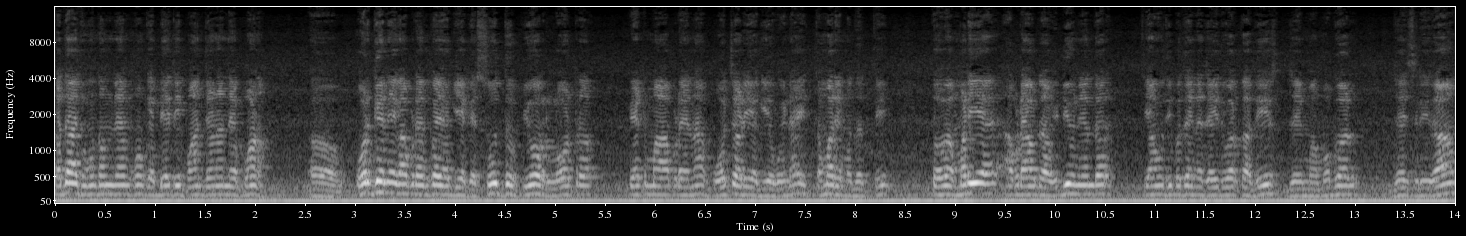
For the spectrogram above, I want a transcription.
કદાચ હું તમને એમ કહું કે બેથી પાંચ જણાને પણ ઓર્ગેનિક આપણે એમ કહી શકીએ કે શુદ્ધ પ્યોર લોટ પેટમાં આપણે એના પહોંચાડી શકીએ નહીં તમારી મદદથી. તો હવે મળીએ આપણે આવતા વિડીયોની અંદર. ત્યાં સુધી બધાને જય દ્વારકાધીશ, જય મા મોગલ, જય શ્રી રામ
